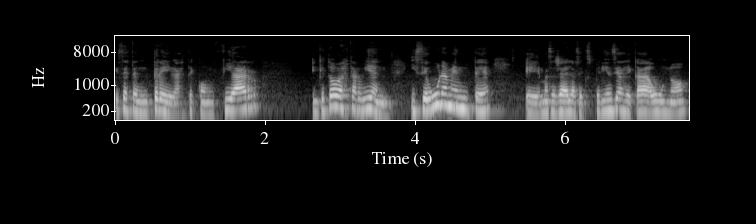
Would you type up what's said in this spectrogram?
es esta entrega, este confiar en que todo va a estar bien. Y seguramente, eh, más allá de las experiencias de cada uno,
